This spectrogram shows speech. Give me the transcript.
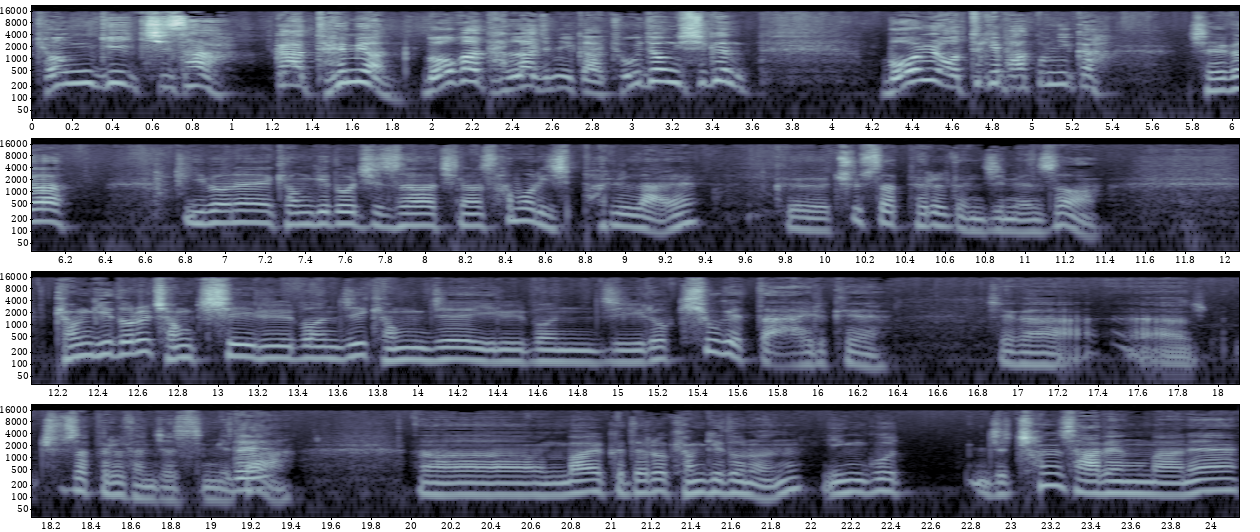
경기지사가 되면 뭐가 달라집니까? 조정식은 뭘 어떻게 바꿉니까? 제가 이번에 경기도지사 지난 3월 28일 날 그 출사표를 던지면서 경기도를 정치 1번지 경제 1번지로 키우겠다 이렇게 제가 어, 출사표를 던졌습니다. 네. 어, 말 그대로 경기도는 인구 이제 1,400만의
